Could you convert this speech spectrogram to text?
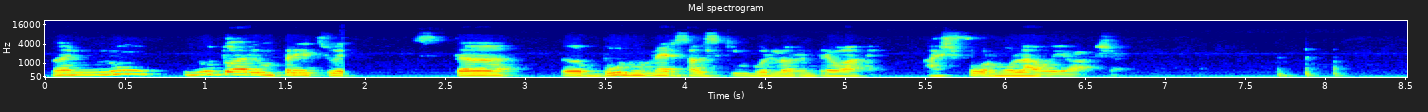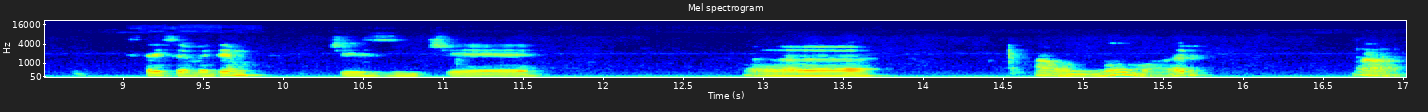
uh, nu, nu doar în prețuri stă uh, bunul mers al schimburilor între oameni. Aș formula-o eu așa. Stai să vedem ce zice. Uh, a, un număr. A,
